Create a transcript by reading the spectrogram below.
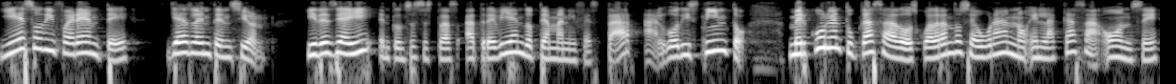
Y eso diferente ya es la intención. Y desde ahí, entonces estás atreviéndote a manifestar algo distinto. Mercurio en tu casa 2, cuadrándose a Urano en la casa 11,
